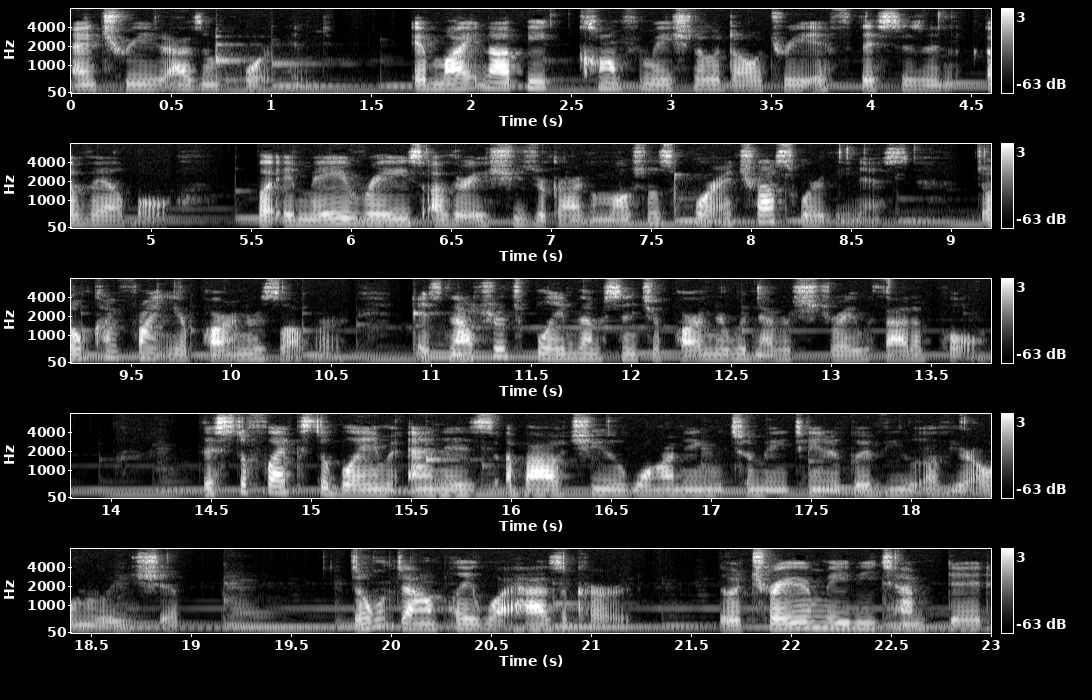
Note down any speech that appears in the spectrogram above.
and treated as important. It might not be confirmation of adultery if this isn't available, but it may raise other issues regarding emotional support and trustworthiness. Don't confront your partner's lover. It's natural to blame them since your partner would never stray without a pull. This deflects the blame and is about you wanting to maintain a good view of your own relationship. Don't downplay what has occurred. The betrayer may be tempted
